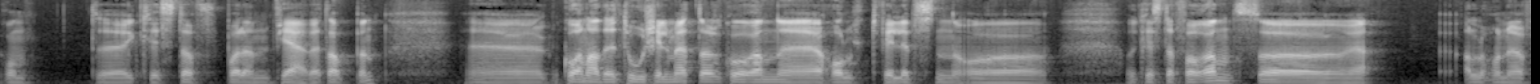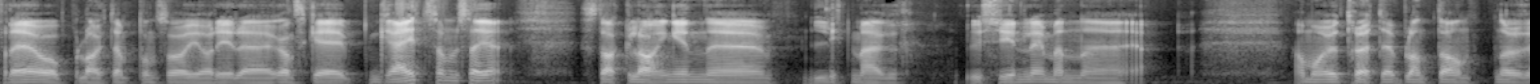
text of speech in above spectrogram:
rundt Kristoff på den fjerde etappen. Uh, hvor han hadde to kilometer hvor han uh, holdt Philipsen og, og Christer foran. Så ja, all honnør for det. Og på lagtempoen så gjør de det ganske greit, som du sier. Stake Laringen uh, litt mer usynlig, men ja. Han må jo trå til bl.a. når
